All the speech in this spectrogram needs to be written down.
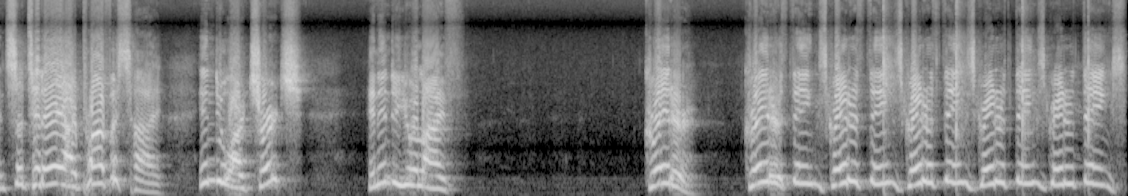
And so today I prophesy into our church and into your life greater, greater things, greater things, greater things, greater things, greater things.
